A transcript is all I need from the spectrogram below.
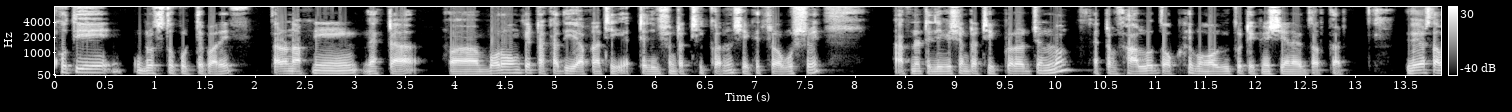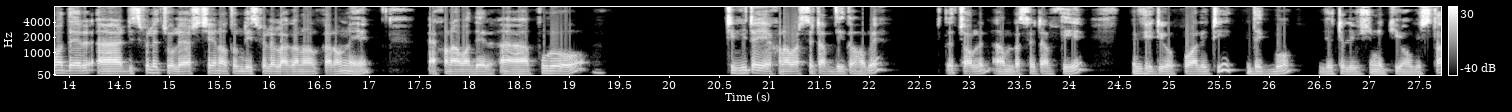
ক্ষতিগ্রস্ত করতে পারে। কারণ আপনি একটা বড় অঙ্কের টাকা দিয়ে আপনার ঠিক টেলিভিশনটা ঠিক করেন, সেক্ষেত্রে অবশ্যই আপনার টেলিভিশনটা ঠিক করার জন্য একটা ভালো, দক্ষ এবং অভিজ্ঞ টেকনিশিয়ানের দরকার। আমাদের ডিসপ্লে চলে আসছে, নতুন ডিসপ্লে লাগানোর কারণে এখন আমাদের পুরো টিভিটাই এখন আবার সেট দিতে হবে। তো চলেন আমরা সেট দিয়ে ভিডিও কোয়ালিটি দেখব যে টেলিভিশনের কি অবস্থা।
